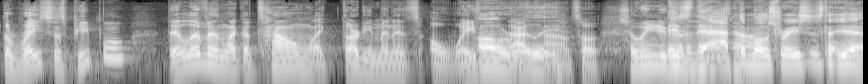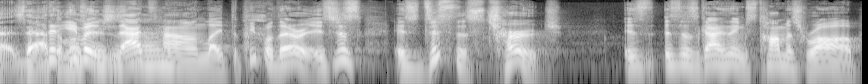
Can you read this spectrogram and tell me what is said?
the racist people. They live in like a town like 30 minutes away from Oh, that really? town. So So we need to go Is to that the town. most racist? Thing? Yeah, is that the then most even racist that town? town, like the people there, it's just it's just this church. Is is this guy's name's Thomas Robb?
